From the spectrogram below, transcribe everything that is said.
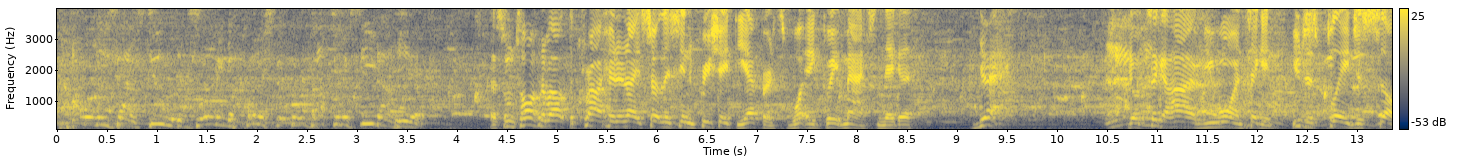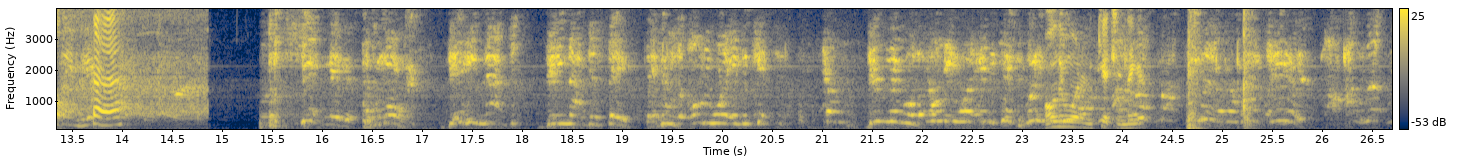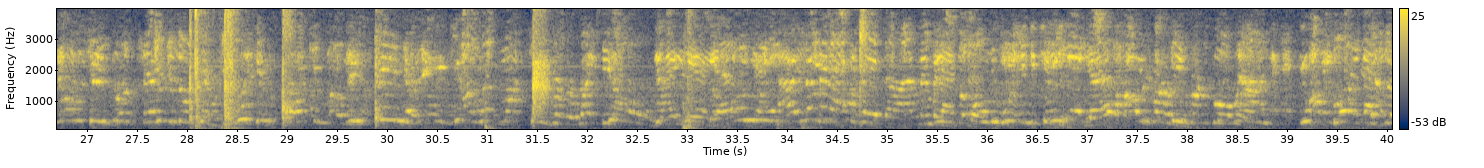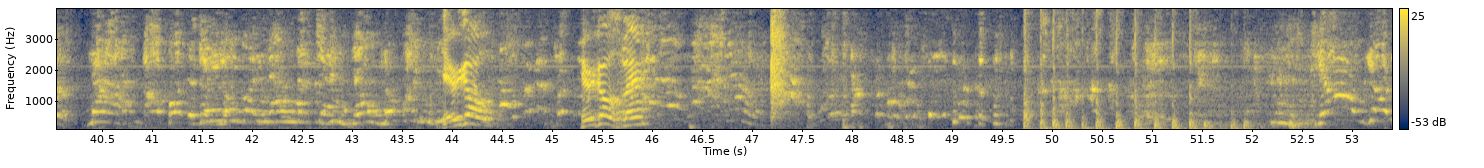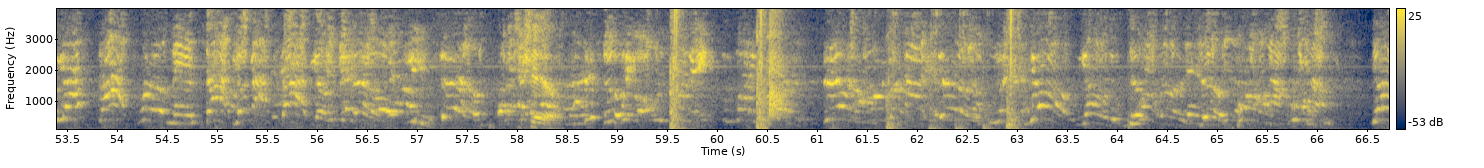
How will these guys do with absorbing the punishment they're about to receive out here? That's what I'm talking about. The crowd here tonight certainly seem to appreciate the efforts. What a great match, nigga. Yes. Yo, take it high if you want. Take it. You just played yourself. Shit, nigga. Come on. Did he not? Did he not just say that he was the only one in the kitchen? This nigga was the only one in the kitchen. Only one in the kitchen, nigga. Here we go. Here it goes, man. Yo, yo, y'all stop, bro, man. Stop. Y'all got to stop, yo. Chill. Chill. Yo, yo, chill, chill. Stop, stop. Yo,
